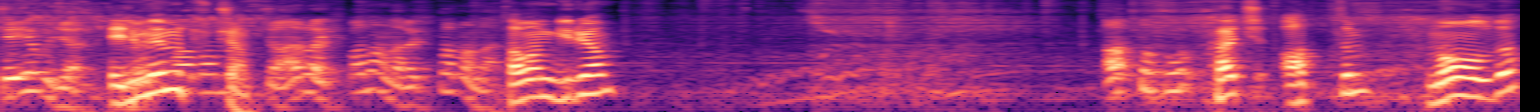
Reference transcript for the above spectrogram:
şey yapacaksın. Elimle mi tutacağım? tutacaksın. Ha, rakip alana rakip alana. Tamam giriyorum. At topu. Kaç attım. Ne oldu?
